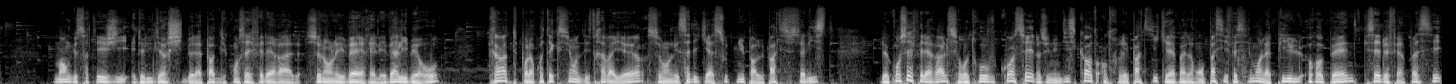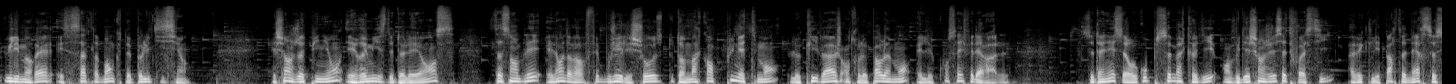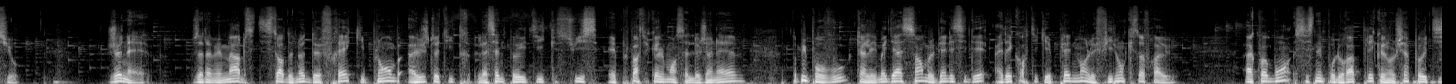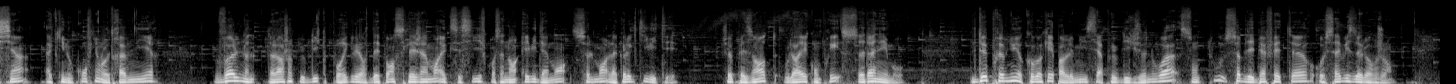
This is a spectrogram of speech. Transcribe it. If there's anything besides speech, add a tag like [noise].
Manque de stratégie et de leadership de la part du Conseil fédéral selon les Verts et les Verts libéraux, crainte pour la protection des travailleurs selon les syndicats soutenus par le Parti socialiste, le Conseil fédéral se retrouve coincé dans une discorde entre les partis qui n'avaleront pas si facilement la pilule européenne qu'essaie de faire passer Uli Maurer et sa banque de politiciens. Échange d'opinions et remise de doléances, cette assemblée est loin d'avoir fait bouger les choses tout en marquant plus nettement le clivage entre le Parlement et le Conseil fédéral. Ce dernier se regroupe ce mercredi en vue d'échanger cette fois-ci avec les partenaires sociaux. Genève. Vous en avez marre de cette histoire de notes de frais qui plombe à juste titre la scène politique suisse et plus particulièrement celle de Genève Tant pis pour vous, car les médias semblent bien décidés à décortiquer pleinement le filon qui s'offre à eux. À quoi bon si ce n'est pour nous rappeler que nos chers politiciens, à qui nous confions notre avenir, volent de l'argent public pour régler leurs dépenses légèrement excessives concernant évidemment seulement la collectivité. Je plaisante, vous l'aurez compris, ce dernier mot. Les deux prévenus convoqués par le ministère public genevois sont tous sauf des bienfaiteurs au service de leurs gens.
